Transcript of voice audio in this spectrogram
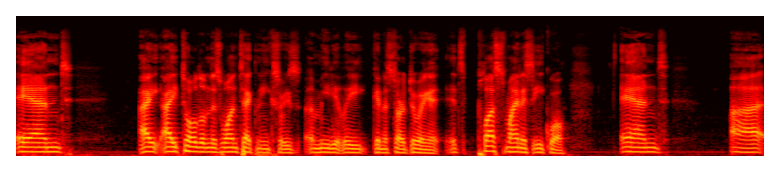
And I, I told him this one technique, so he's immediately going to start doing it. It's plus minus equal. And uh,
